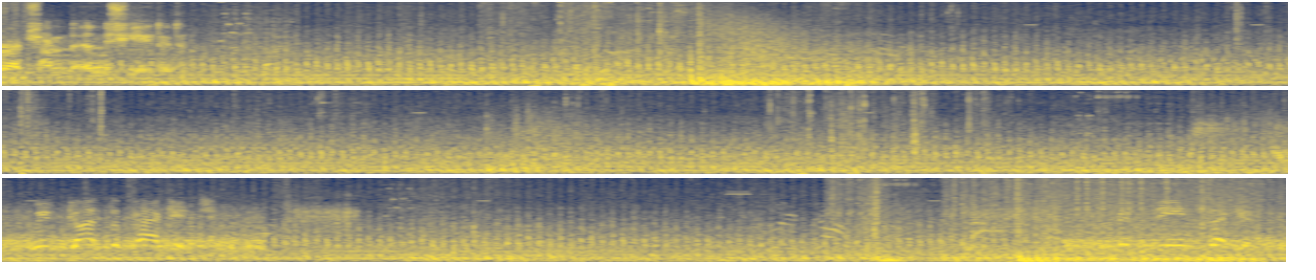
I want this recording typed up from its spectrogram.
Extraction initiated. We've got the package. Fifteen seconds.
